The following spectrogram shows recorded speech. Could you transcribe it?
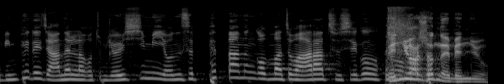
민폐되지 않으려고 좀 열심히 연습했다는 것만 좀 알아주시고. 맨유 하셨네 맨유.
